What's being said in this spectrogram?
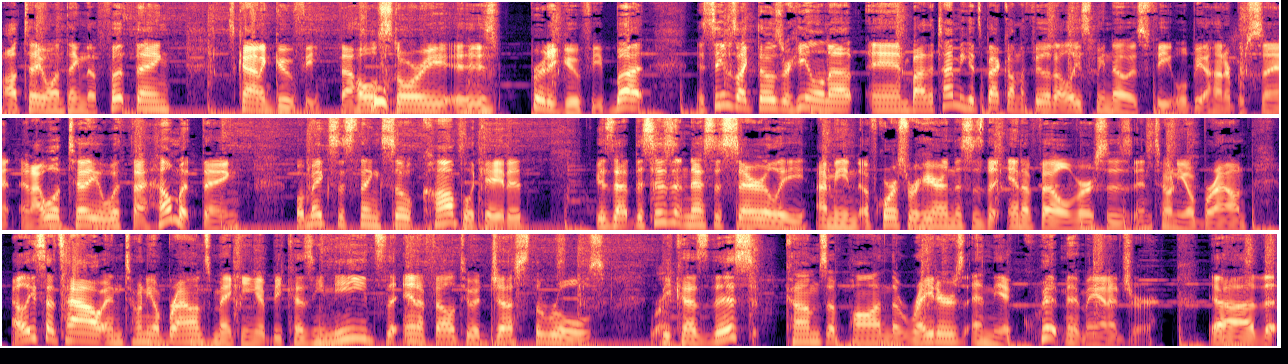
I'll tell you one thing. The foot thing, it's kind of goofy. That whole story is pretty goofy, but it seems like those are healing up. And by the time he gets back on the field, at least we know his feet will be 100%. And I will tell you with the helmet thing, what makes this thing so complicated is that this isn't necessarily, I mean, of course, we're hearing this is the NFL versus Antonio Brown. At least that's how Antonio Brown's making it because he needs the NFL to adjust the rules because this comes upon the Raiders and the equipment manager. Uh, the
